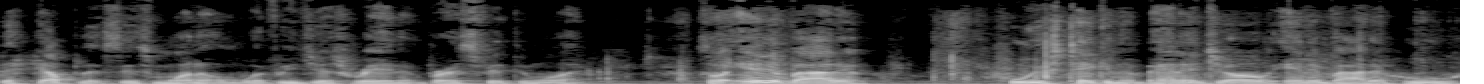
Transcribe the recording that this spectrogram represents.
The helpless is one of them, what we just read in verse 51. So anybody who is taken advantage of, anybody who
